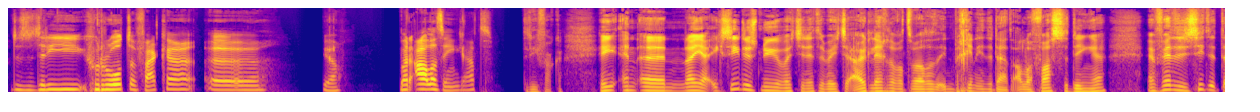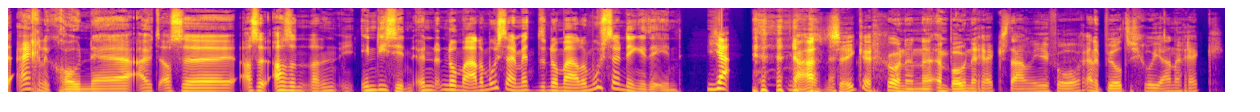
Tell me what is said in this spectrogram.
Dus drie grote vakken eh, ja, waar alles in gaat. Drie vakken. Hey, en eh, nou ja, ik zie dus nu wat je net een beetje uitlegde. Want we hadden in het begin inderdaad alle vaste dingen. En verder ziet het er eigenlijk gewoon eh, uit als, eh, als, een, als een, een- in die zin, een normale moestuin. Met de normale moestuindingen erin. Ja, Ja, zeker. Gewoon een, een bonenrek staan we hiervoor. En de peultjes groeien aan een rek.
